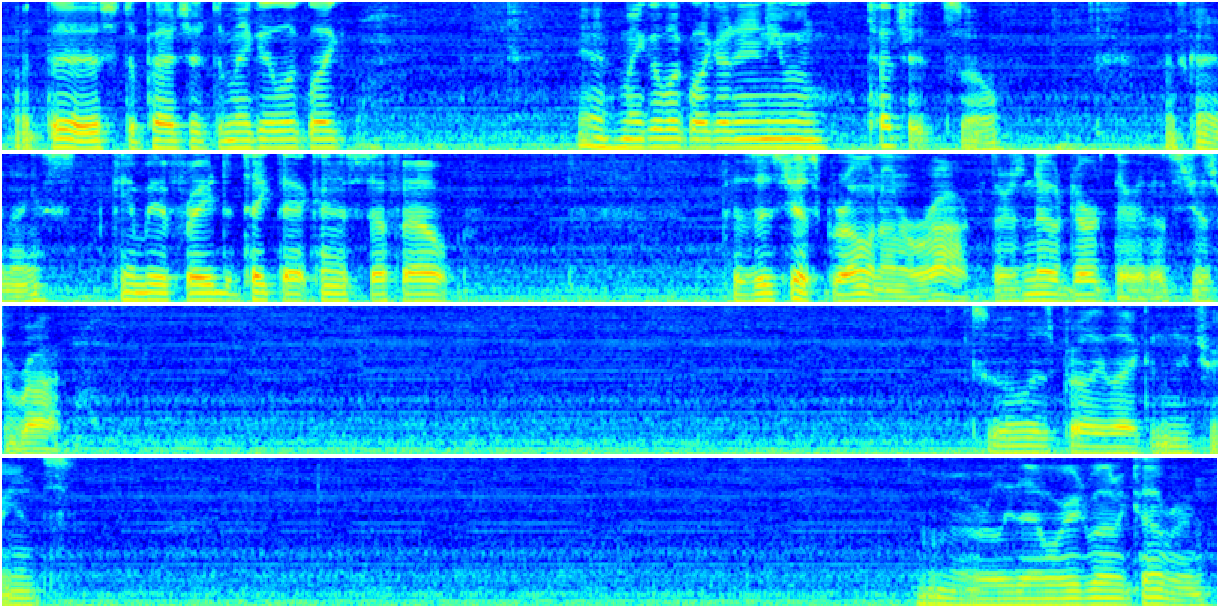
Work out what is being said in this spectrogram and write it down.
with this to patch it to make it look like, yeah, make it look like I didn't even touch it. So that's kind of nice. Can't be afraid to take that kind of stuff out because it's just growing on a rock. There's no dirt there. That's just rock. So it's probably lacking nutrients. I'm not really that worried about it covering.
